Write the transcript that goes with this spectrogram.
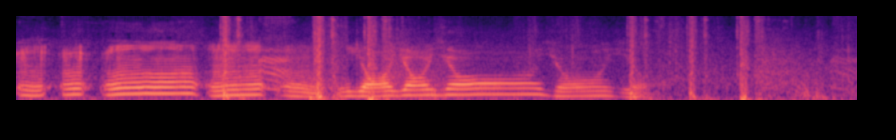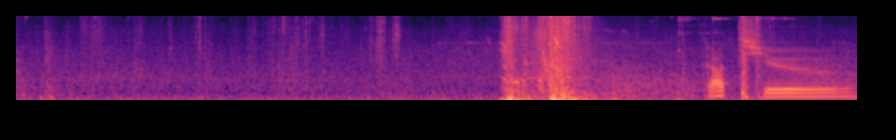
Mm mm mm mm mm. Yo yo yo yo yo. Got you.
